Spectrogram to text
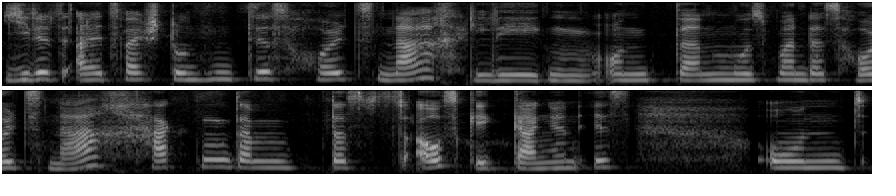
jede, alle zwei Stunden das Holz nachlegen und dann muss man das Holz nachhacken, damit das ausgegangen ist. Und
